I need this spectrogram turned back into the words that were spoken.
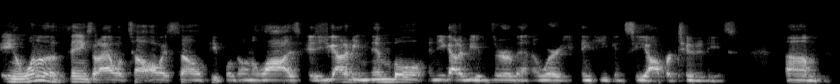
you know, one of the things that I will tell, always tell people going to law is, is you got to be nimble and you got to be observant of where you think you can see opportunities. Um,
